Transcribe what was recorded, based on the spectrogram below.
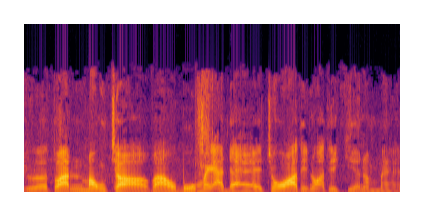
Chứ toàn mong chờ vào bố mẹ để cho thế nọ thế kia là mệt.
